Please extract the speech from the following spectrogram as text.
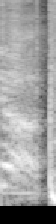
Up?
